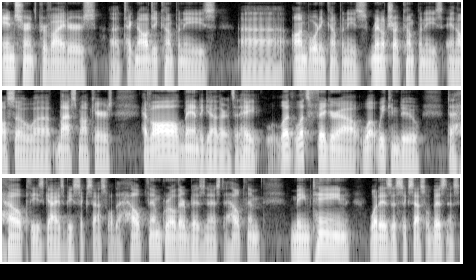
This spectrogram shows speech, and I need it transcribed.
insurance providers, uh, technology companies, uh, onboarding companies, rental truck companies, and also uh, last mile carriers have all band together and said, hey, let, let's figure out what we can do to help these guys be successful, to help them grow their business, to help them maintain what is a successful business.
